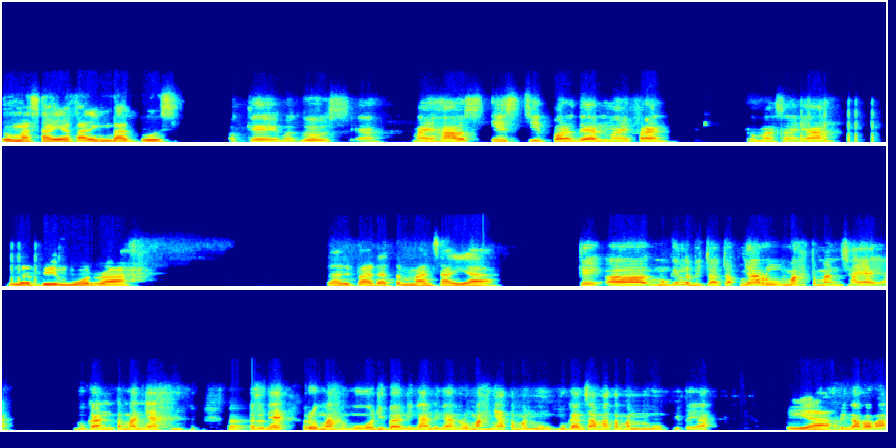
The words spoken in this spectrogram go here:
Rumah saya paling bagus. Oke, bagus ya. My house is cheaper than my friend. Rumah saya Lebih murah daripada teman saya. Oke, eh, mungkin lebih cocoknya rumah teman saya ya, bukan temannya. Maksudnya rumahmu dibandingkan dengan rumahnya temanmu, bukan sama temanmu gitu ya. Iya, Tapi nggak apa-apa,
